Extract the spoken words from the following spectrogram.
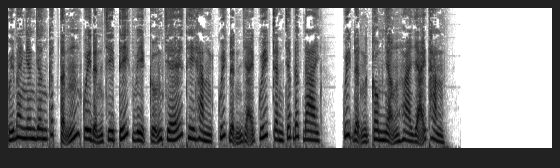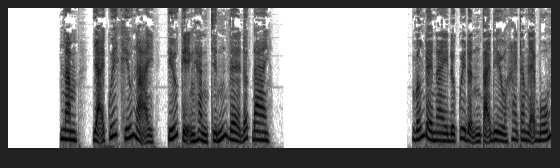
Ủy ban Nhân dân cấp tỉnh quy định chi tiết việc cưỡng chế thi hành quyết định giải quyết tranh chấp đất đai, quyết định công nhận hòa giải thành. 5. Giải quyết khiếu nại, khiếu kiện hành chính về đất đai. Vấn đề này được quy định tại Điều 204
